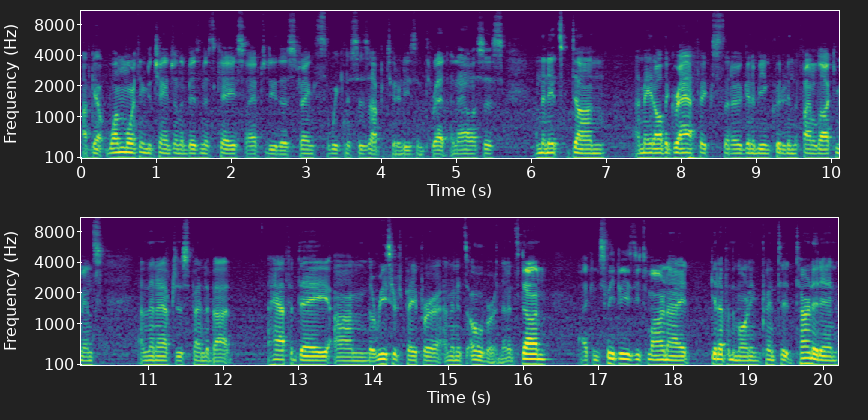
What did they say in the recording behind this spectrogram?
I've got one more thing to change on the business case. I have to do the strengths, weaknesses, opportunities, and threat analysis, and then it's done. I made all the graphics that are going to be included in the final documents, and then I have to spend about half a day on the research paper, and then it's over. And then it's done. I can sleep easy tomorrow night, get up in the morning, print it, turn it in,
